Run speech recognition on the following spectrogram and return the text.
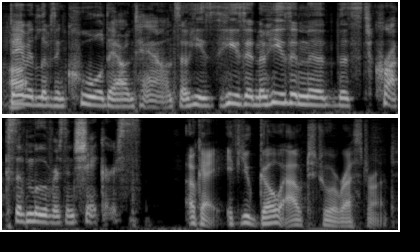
uh, Dayvid lives in cool downtown, so he's he's in the he's in the the crux of movers and shakers. Okay, if you go out to a restaurant,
